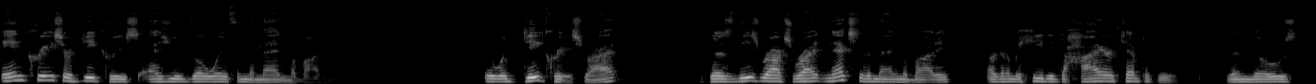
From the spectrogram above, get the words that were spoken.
increase or decrease as you go away from the magma body? it would decrease, right? Because these rocks right next to the magma body are going to be heated to higher temperatures than those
